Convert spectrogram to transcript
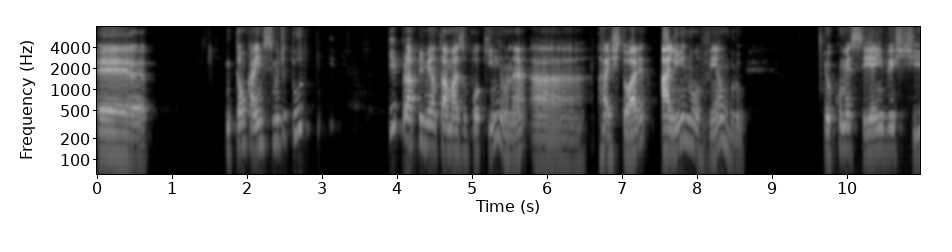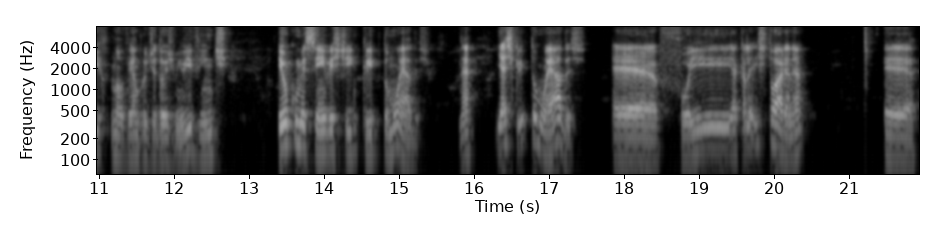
é, então caí em cima de tudo. E para apimentar mais um pouquinho né, a, a história, ali em novembro, eu comecei a investir, novembro de 2020, eu comecei a investir em criptomoedas. Né? E as criptomoedas é, foi aquela história, né? É,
